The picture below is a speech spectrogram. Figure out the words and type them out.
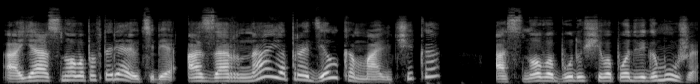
а я снова повторяю тебе, озорная проделка мальчика — основа будущего подвига мужа.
